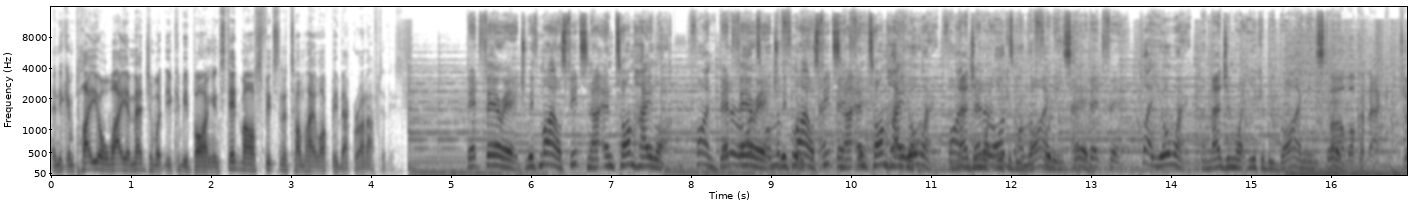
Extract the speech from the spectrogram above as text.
and you can play your way. Imagine what you could be buying. Instead, Miles Fitz and Tom Haylock be back right after this. Betfair Edge with Miles Pfitzner and Tom Haylock. Find Betfair better Edge with Miles Pfitzner and Tom Play Haylock. Way. Find Imagine what you could be buying instead. Betfair. Play your way. Imagine what you could be buying instead. Uh, welcome back to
